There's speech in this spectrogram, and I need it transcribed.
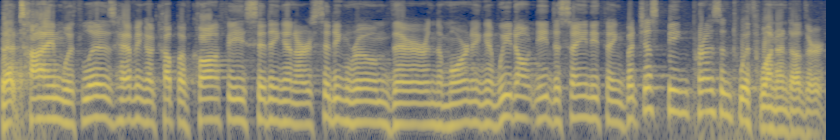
that time with Liz having a cup of coffee, sitting in our sitting room there in the morning, and we don't need to say anything, but just being present with one another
